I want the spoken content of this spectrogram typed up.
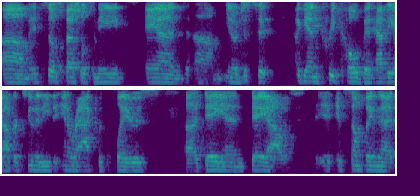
um, it's so special to me. And um, you know, just to again, pre COVID, have the opportunity to interact with the players uh, day in, day out. It, it's something that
